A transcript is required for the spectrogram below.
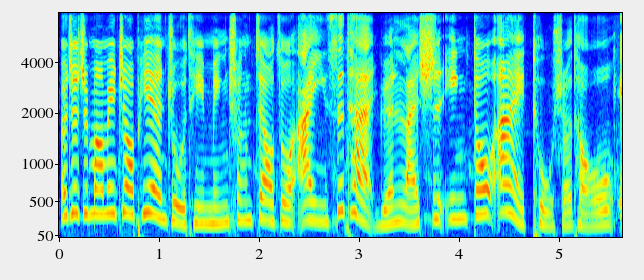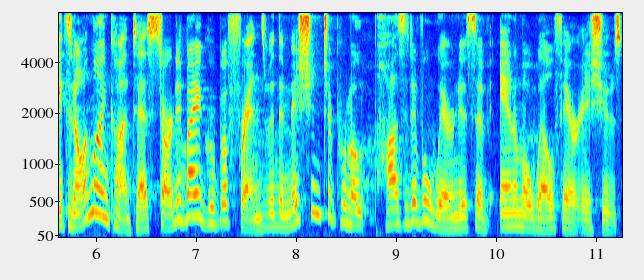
而这只猫咪照片主题名称叫做爱因斯坦，原来是因都爱吐舌头。It's an online contest started by a group of friends with a mission to promote positive awareness of animal welfare issues.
